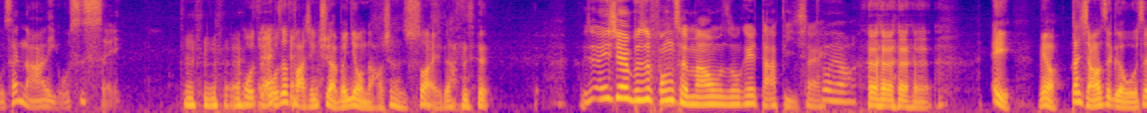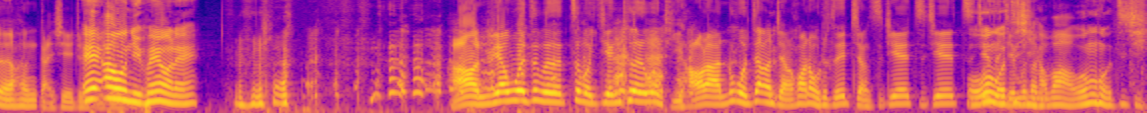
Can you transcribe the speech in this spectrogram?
我在哪里？我是谁？我我这发型去哪边用的？好像很帅 这样子。可是哎，现在不是封城吗？我们怎么可以打比赛？对啊，哎、没有。但想到这个，我真的很感谢，就是哎，啊，我女朋友嘞？好，你不要问这么这么严苛的问题。好啦，如果这样讲的话，那我就直接讲，直接直接直接我问我自己好不好？我问我自己。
